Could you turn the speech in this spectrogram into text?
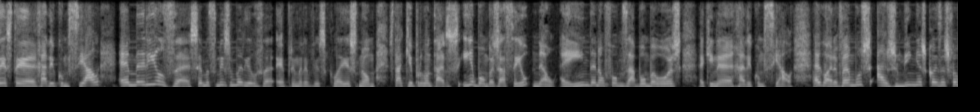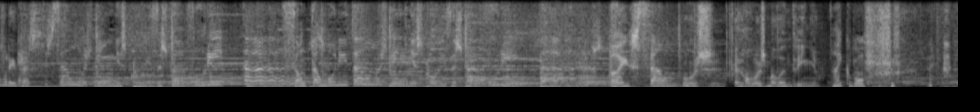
esta é a Rádio Comercial. A Marilza, chama-se mesmo Marilza, é a primeira vez que leio este nome. Está aqui a perguntar e a bomba já saiu? Não, ainda não fomos à bomba hoje aqui na Rádio Comercial. Agora vamos às minhas coisas favoritas. Estas são as minhas coisas favoritas. São tão bonitas. São as minhas coisas favoritas. Pois são. Hoje, arroz malandrinho. Ai, que bom.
